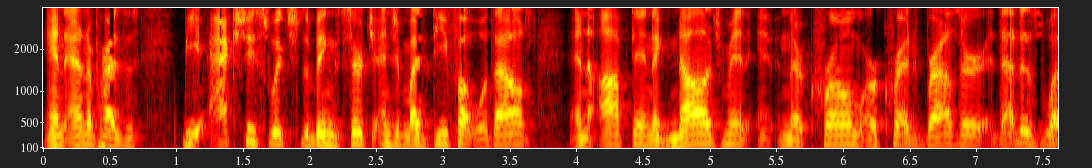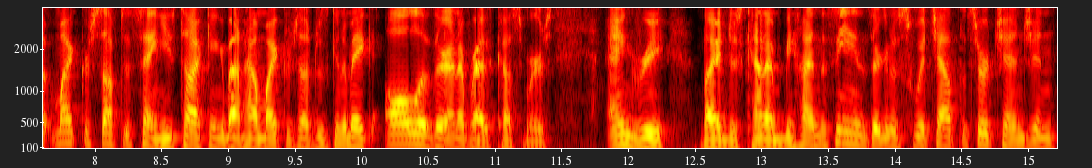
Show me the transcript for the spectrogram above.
and enterprises be actually switched to bing search engine by default without an opt-in acknowledgement in their chrome or Edge browser? That is what microsoft is saying. He's talking about how microsoft is going to make all of their enterprise customers angry by just kind of behind the scenes, they're going to switch out the search engine.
